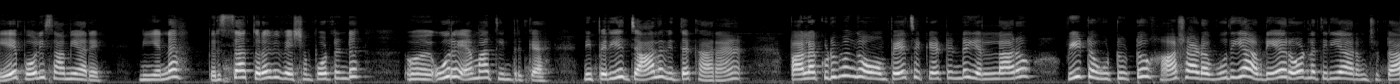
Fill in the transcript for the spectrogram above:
ஏ போலி சாமியாரே நீ என்ன பெருசாக துறவி வேஷம் போட்டுண்டு ஊரை ஏமாத்தின்னு இருக்க. நீ பெரிய ஜால வித்தக்காரன். பல குடும்பங்க உன் பேச்சை கேட்டுண்டு எல்லாரும் வீட்டை விட்டுவிட்டு ஆஷாட ஊதியாக அப்படியே ரோட்டில் திரிய ஆரம்பிச்சுட்டா?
